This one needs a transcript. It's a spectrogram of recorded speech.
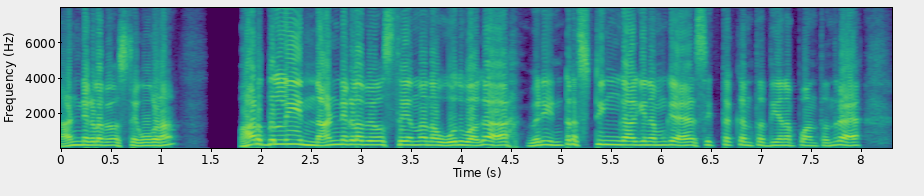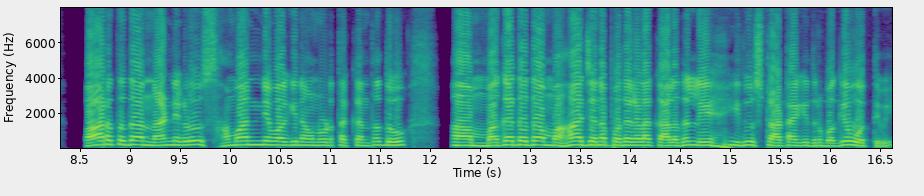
ನಾಣ್ಯಗಳ ವ್ಯವಸ್ಥೆಗೆ ಹೋಗೋಣ. ಭಾರತದಲ್ಲಿ ನಾಣ್ಯಗಳ ವ್ಯವಸ್ಥೆಯನ್ನ ನಾವು ಓದುವಾಗ ವೆರಿ ಇಂಟ್ರೆಸ್ಟಿಂಗ್ ಆಗಿ ನಮಗೆ ಸಿಗ್ತಕ್ಕಂಥದ್ದು ಏನಪ್ಪಾ ಅಂತಂದ್ರೆ, ಭಾರತದ ನಾಣ್ಯಗಳು ಸಾಮಾನ್ಯವಾಗಿ ನಾವು ನೋಡ್ತಕ್ಕಂಥದ್ದು ಮಗಧದ ಮಹಾಜನಪದಗಳ ಕಾಲದಲ್ಲಿ ಇದು ಸ್ಟಾರ್ಟ್ ಆಗಿದ್ರ ಬಗ್ಗೆ ಓದ್ತೀವಿ.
